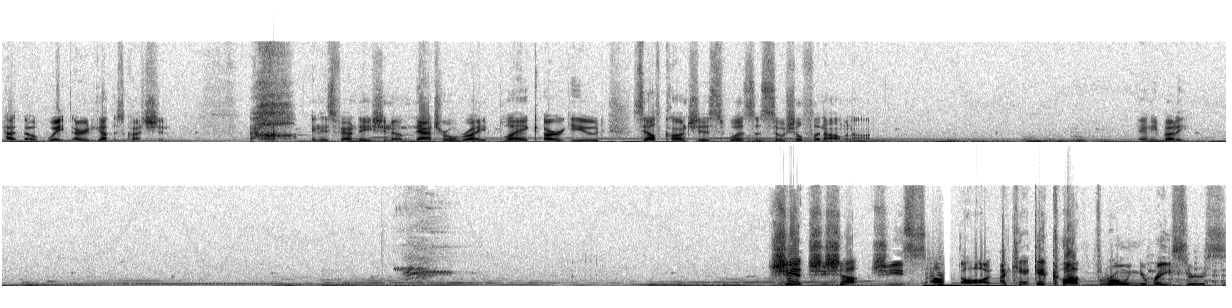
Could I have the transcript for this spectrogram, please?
How, oh, wait, I already got this question. In his foundation of natural right, Blank argued self-conscious was a social phenomenon. Anybody? Shit, she shot. She's. Oh, I can't get caught throwing erasers.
